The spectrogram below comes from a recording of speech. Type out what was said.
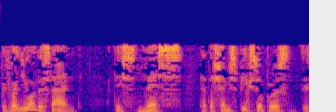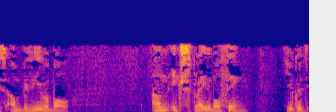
But when you understand this ness that Hashem speaks to a person, this unbelievable, unexplainable thing, you could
